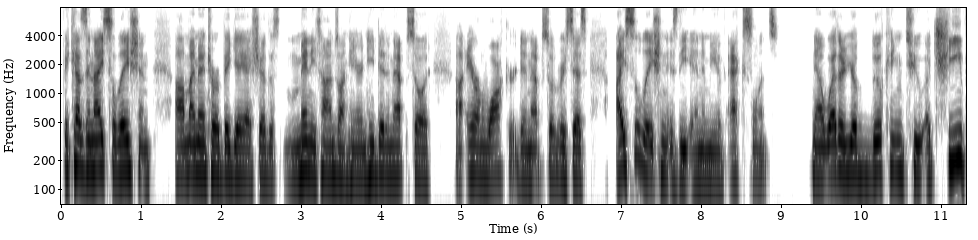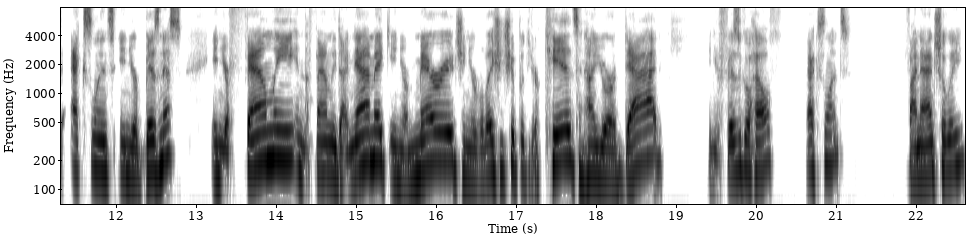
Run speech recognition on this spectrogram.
because in isolation, uh, my mentor Big A, I shared this many times on here, and he did an episode. Uh, Aaron Walker did an episode where he says, "Isolation is the enemy of excellence." Now, whether you're looking to achieve excellence in your business, in your family, in the family dynamic, in your marriage, in your relationship with your kids, and how you're a dad, in your physical health, excellence, financially,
